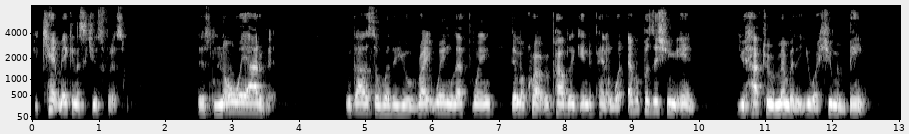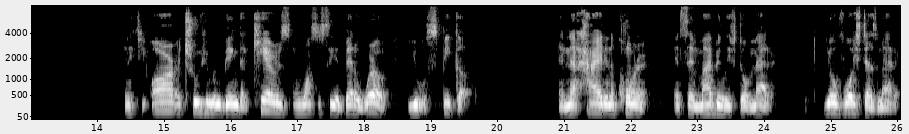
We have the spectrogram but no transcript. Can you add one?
You can't make an excuse for this one. There's no way out of it. Regardless of whether you're right wing, left wing, Democrat, Republic, Independent, whatever position you're in, you have to remember that you are a human being. And if you are a true human being that cares and wants to see a better world, you will speak up and not hide in a corner and say, My beliefs don't matter. Your voice does matter.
